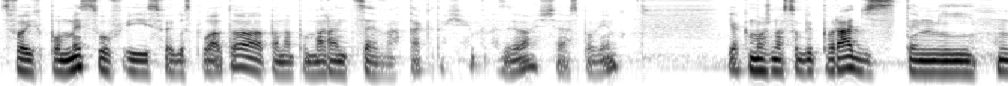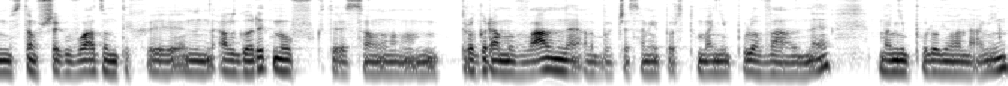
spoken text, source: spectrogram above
swoich pomysłów i swojego współautora, pana Pomarancewa, tak, tak się chyba nazywa, jeszcze raz powiem. Jak można sobie poradzić z tymi, z tą wszechwładzą tych e, algorytmów, które są programowalne albo czasami po prostu manipulowalne, manipulują nami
